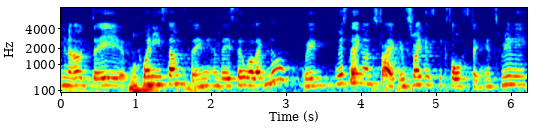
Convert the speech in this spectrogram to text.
you know, day mm-hmm. 20 something, and they still were like, no, we, we're staying on strike. And strike is exhausting. It's really,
